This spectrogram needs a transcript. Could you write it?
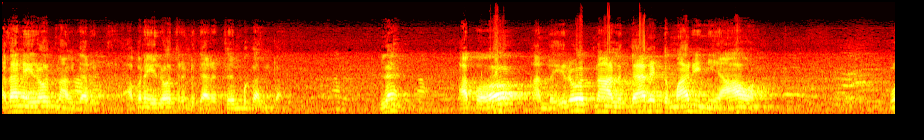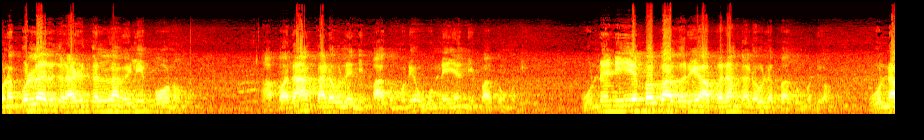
அதான் இருபத்தி நாலு கேரட் அப்புறம் இருபத்தி ரெண்டு கேரட் திரும்ப கலந்தோம் இல்லை? அப்போது அந்த இருபத்தி நாலு கேரட் மாதிரி நீ ஆகணும். உனக்குள்ளே இருக்கிற அழுக்கெல்லாம் வெளியே போகணும். அப்போ தான் கடவுளை நீ பார்க்க முடியும் உன்னையும் நீ பார்க்க முடியும். உன்னை நீ எப்போ பார்க்குறியோ அப்போ தான் கடவுளை பார்க்க முடியும். உன்னை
